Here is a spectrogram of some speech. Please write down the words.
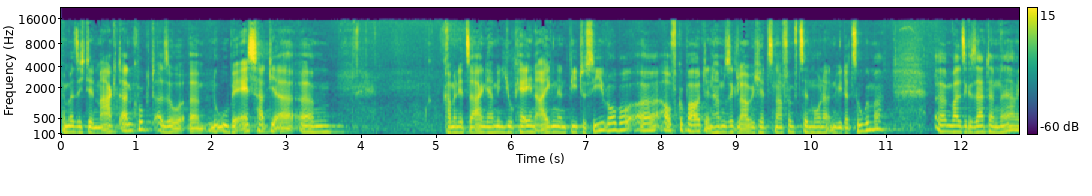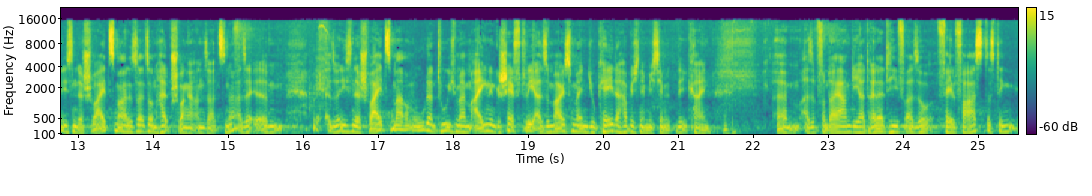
Wenn man sich den Markt anguckt, also ähm, eine UBS hat ja ähm, kann man jetzt sagen, die haben in UK einen eigenen B2C-Robo äh, aufgebaut. Den haben sie, glaube ich, jetzt nach 15 Monaten wieder zugemacht, äh, weil sie gesagt haben, naja, wenn ich es in der Schweiz mache, das ist halt so ein halbschwanger Ansatz. Ne? Also, ähm, also wenn ich es in der Schweiz mache, uh, dann tue ich meinem eigenen Geschäft weh, also mache ich es mal in UK, da habe ich nämlich keinen. Mhm. also von daher haben die halt relativ, also fail fast, das Ding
